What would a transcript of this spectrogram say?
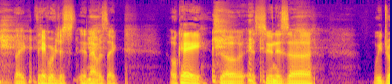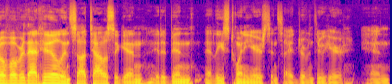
like they were just, and I was like, "Okay." So as soon as uh, we drove over that hill and saw Taos again, it had been at least twenty years since I had driven through here, and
